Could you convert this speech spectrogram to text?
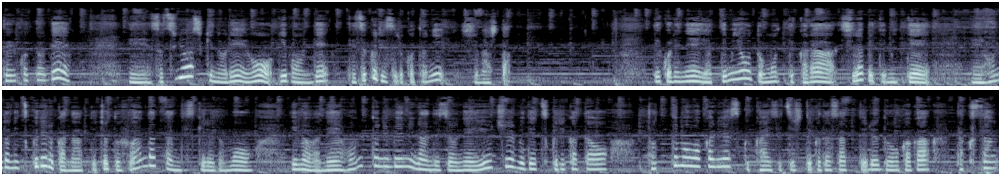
ということで、えー、卒業式の例をリボンで手作りすることにしました。で、これね、やってみようと思ってから調べてみて、えー、本当に作れるかなってちょっと不安だったんですけれども、今はね、本当に便利なんですよね。YouTube で作り方をとってもわかりやすく解説してくださってる動画がたくさん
